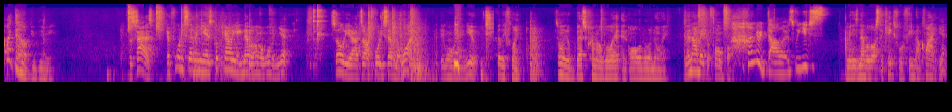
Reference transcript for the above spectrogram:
I'd like to help you, dearie. Besides, in 47 years, Cook County ain't never hung a woman yet. So the odds are 47 to 1 that they won't hang you. Billy Flynn. He's only the best criminal lawyer in all of Illinois. Then I make a phone call. Hundred dollars. Will you just? I mean, he's never lost a case for a female client yet.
